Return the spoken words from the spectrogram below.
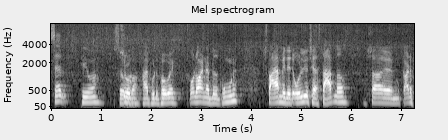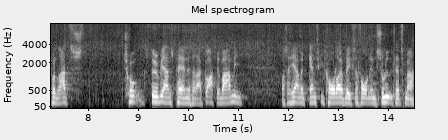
Salt, peber, sukker. Sukker har jeg puttet på. Ikke? Løgene er blevet brune. Steger med lidt olie til at starte med. Så øh, gør det på en ret tung støbejernspande, så der er godt ved varme i. Og så her med et ganske kort øjeblik, så får den en solid klat smør,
